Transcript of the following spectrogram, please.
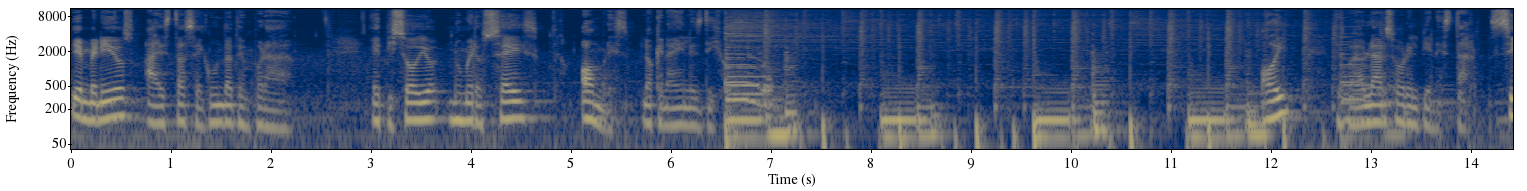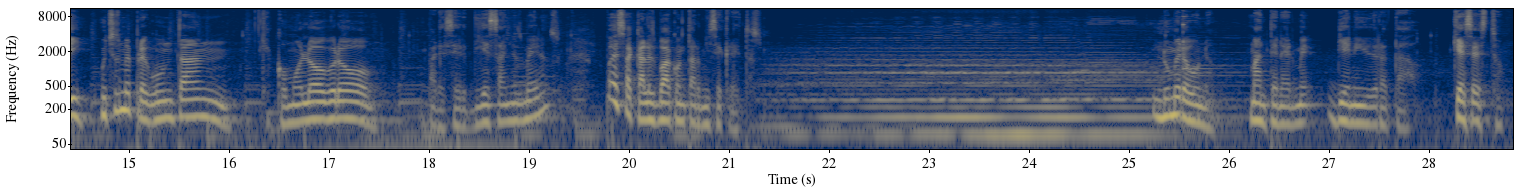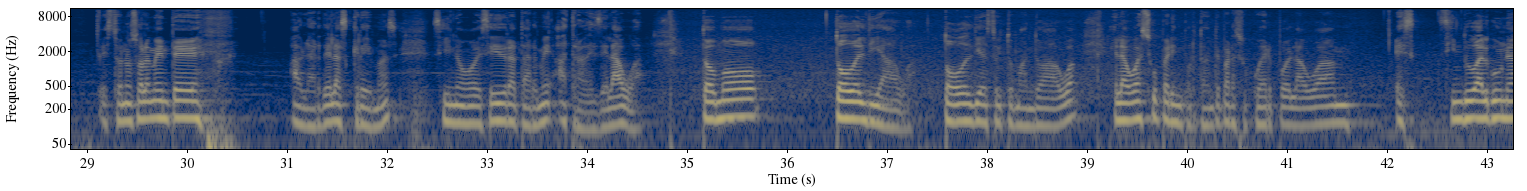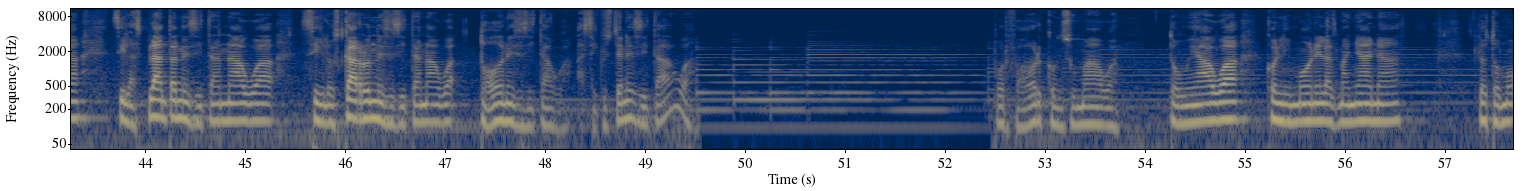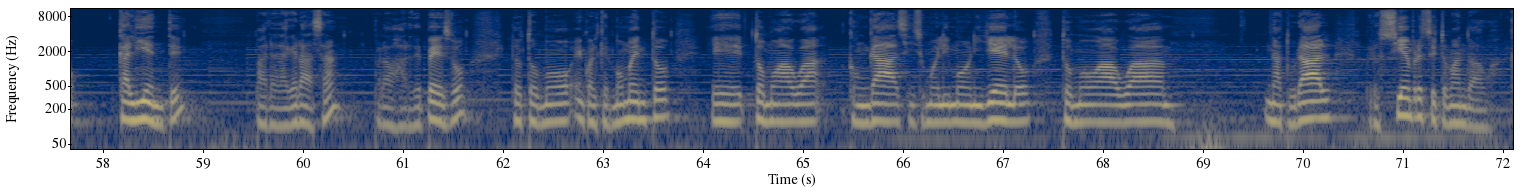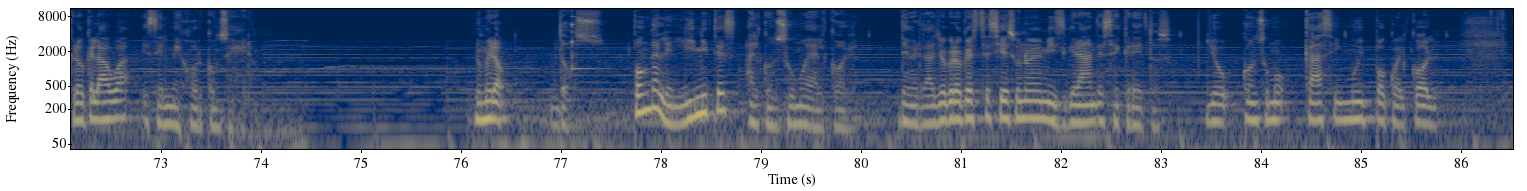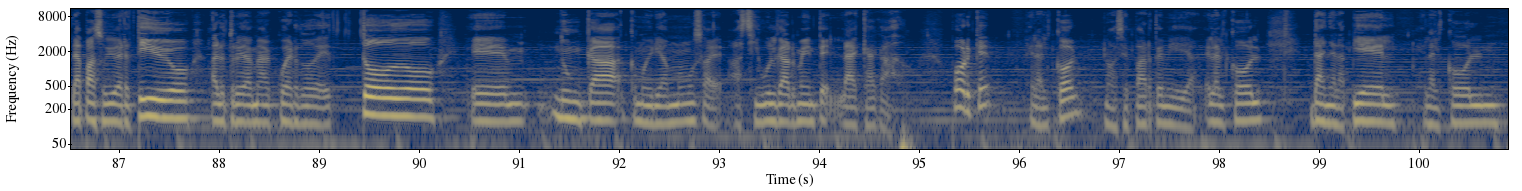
Bienvenidos a esta segunda temporada. Episodio número 6. Hombres, lo que nadie les dijo. Hoy les voy a hablar sobre el bienestar. Sí, muchos me preguntan que cómo logro parecer 10 años menos. Pues acá les voy a contar mis secretos. Número 1. Mantenerme bien hidratado. ¿Qué es esto? Esto no solamente hablar de las cremas, sino es hidratarme a través del agua. Tomo todo el día agua, todo el día estoy tomando agua. El agua es súper importante para su cuerpo, el agua es sin duda alguna, si las plantas necesitan agua, si los carros necesitan agua, todo necesita agua. Así que usted necesita agua. Por favor, consuma agua. Tome agua con limón en las mañanas. Lo tomo caliente para la grasa, para bajar de peso. Lo tomo en cualquier momento. Eh, tomo agua con gas y zumo de limón y hielo. Tomo agua natural, pero siempre estoy tomando agua. Creo que el agua es el mejor consejero. Número 2. Póngale límites al consumo de alcohol. De verdad yo creo que este sí es uno de mis grandes secretos. Yo consumo casi muy poco alcohol. La paso divertido, al otro día me acuerdo de todo. Em, nunca, como diríamos así vulgarmente, la he cagado. Porque el alcohol no hace parte de mi vida. El alcohol daña la piel, el alcohol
